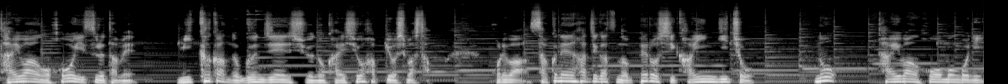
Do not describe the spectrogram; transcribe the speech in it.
台湾を包囲するため、3日間の軍事演習の開始を発表しました。これは昨年8月のペロシ下院議長の台湾訪問後に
